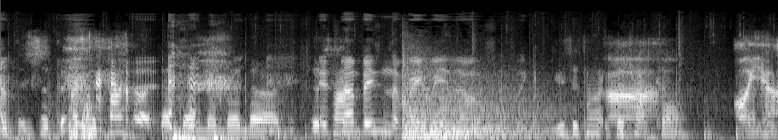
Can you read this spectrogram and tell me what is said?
the, the, the, the, time, uh, the, the, the, the, the, the It's time, not facing the right way though. It's just like Use the time, the Uh, time call. Oh yeah.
